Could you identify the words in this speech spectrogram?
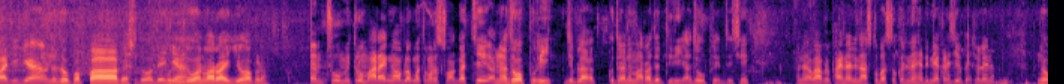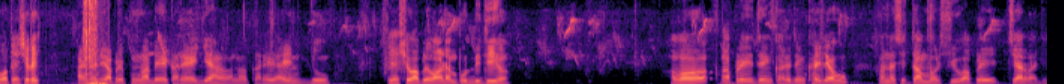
વાજી ગયા અને જો પપ્પા ભેંસ દોવા બે ગયા. દોવાન વારો આવી ગયો આપણો. એમ છું મિત્રો મારા એક નવા બ્લોગમાં તમારું સ્વાગત છે. અને જો પૂરી જે પેલા કૂતરાને મારવા જતી હતી આ જો ફેર જે છે. અને હવે આપણે ફાઇનલી નાસ્તો બાસ્તો કરીને હેડી નીકળે છીએ ભેંસો લઈને. જો હવે ભેંસો રહી ફાઇનલી આપણે પૂણા બે ઘરે આવી ગયા અને ઘરે આવીને જો ભેંસો આપણે વાડામાં પૂરી દીધી હ. હવે આપણે જઈને ઘરે જઈને ખાઈ લેવું અને સીધા મળશું આપણે ચાર વાગે.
